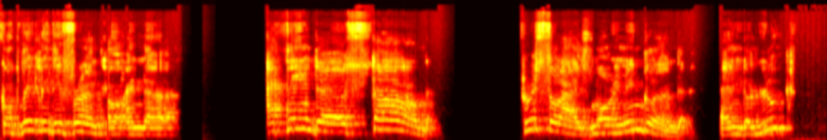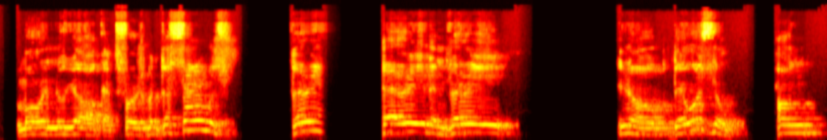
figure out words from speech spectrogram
completely different. And uh, I think the style crystallized more in England and the look more in New York at first, but the sound was very varied and very, you know, there was no punk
